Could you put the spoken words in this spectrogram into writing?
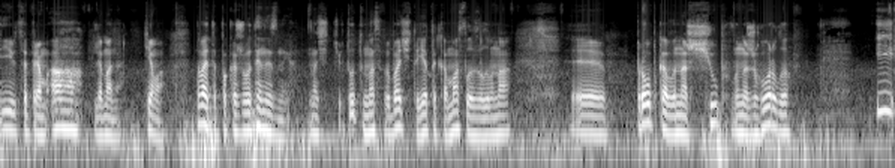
І це прям а для мене тема. Давайте покажу один із них. Значить, тут у нас, ви бачите, є така маслозаливна. Е, пробка, вона ж щуп, вона ж горло. І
